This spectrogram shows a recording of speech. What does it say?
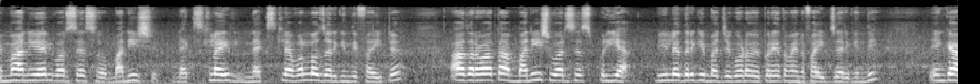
Emmanuel versus Manish. నెక్స్ట్ లై నెక్స్ట్ లెవెల్లో జరిగింది ఫైట్ ఆ తర్వాత మనీష్ వర్సెస్ ప్రియా వీళ్ళిద్దరికీ మధ్య కూడా విపరీతమైన ఫైట్ జరిగింది. ఇంకా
